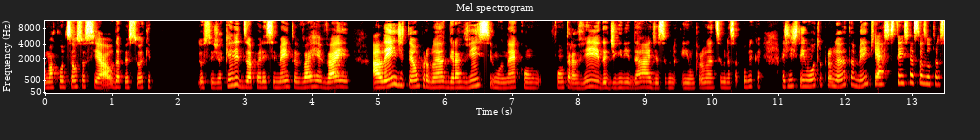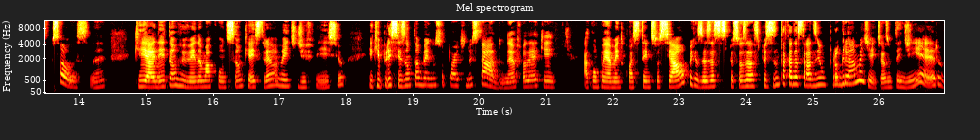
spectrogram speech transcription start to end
uma condição social da pessoa que, ou seja, aquele desaparecimento vai, vai além de ter um problema gravíssimo, né, com, contra a vida, dignidade e um problema de segurança pública, a gente tem um outro problema também que é a assistência a essas outras pessoas, né, que ali estão vivendo uma condição que é extremamente difícil e que precisam também do suporte do Estado, né? Eu falei aqui acompanhamento com assistente social, porque às vezes essas pessoas elas precisam estar cadastradas em um programa, gente, elas não têm dinheiro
